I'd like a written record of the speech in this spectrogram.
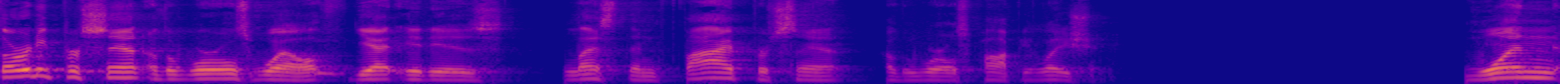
30% of the world's wealth, yet it is less than 5% of the world's population. One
